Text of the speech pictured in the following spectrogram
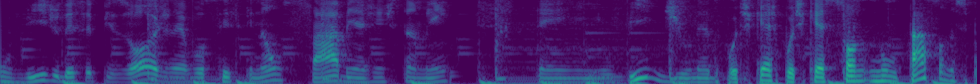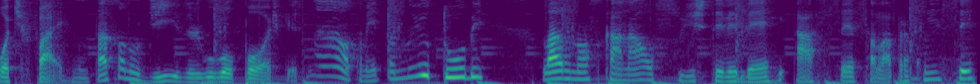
o vídeo desse episódio, né, vocês que não sabem, a gente também tem o vídeo, né, do podcast. O podcast só não tá só no Spotify, não tá só no Deezer, Google Podcast. Não, também tá no YouTube lá no nosso canal Switch TV BR, acessa lá para conhecer.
